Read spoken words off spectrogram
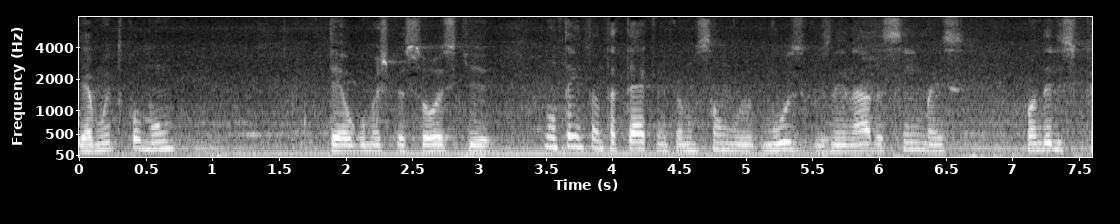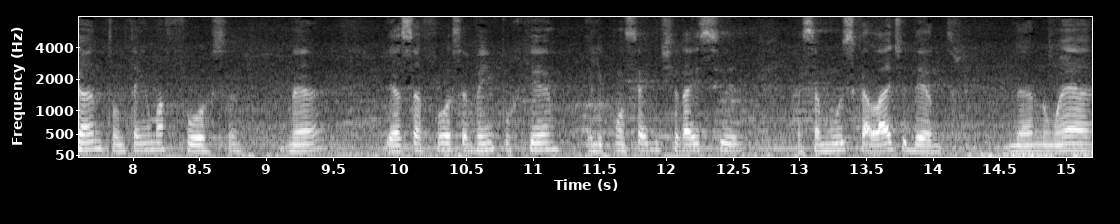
E é muito comum ter algumas pessoas que não têm tanta técnica, não são músicos nem nada assim, mas quando eles cantam tem uma força, né? E essa força vem porque ele consegue tirar esse, essa música lá de dentro, né? Não é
